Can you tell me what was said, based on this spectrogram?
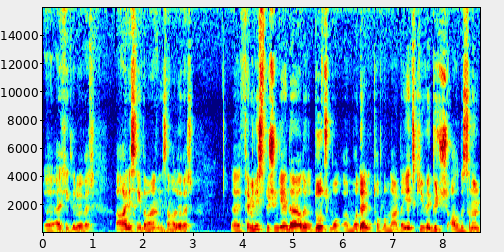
e, erkekleri över. Ailesine iyi davranan insanları över. E, feminist düşünceye dayalı e, model toplumlarda yetki ve güç algısının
